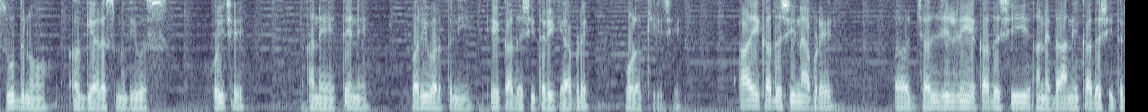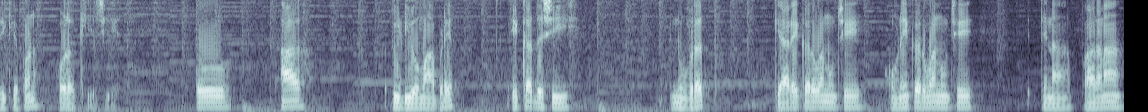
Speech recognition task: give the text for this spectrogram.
સુદનો અગિયારસનો દિવસ હોય છે અને તેને પરિવર્તની એકાદશી તરીકે આપણે ઓળખીએ છીએ. આ એકાદશીને આપણે જલઝીલની એકાદશી અને દાન એકાદશી તરીકે પણ ઓળખીએ છીએ. તો આ વિડીયોમાં આપણે એકાદશીનું વ્રત ક્યારે કરવાનું છે, કોણે કરવાનું છે તેના પારણા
